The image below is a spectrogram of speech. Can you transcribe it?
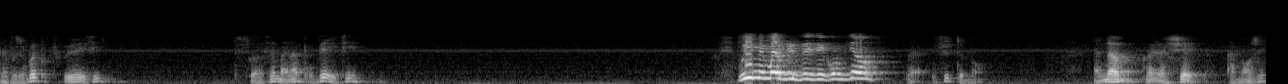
La prochaine fois, il faut que tu vérifies. Tu sois assez malin pour vérifier. Oui, mais moi je lui faisais confiance. Ben, justement, un homme, quand il achète à manger.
